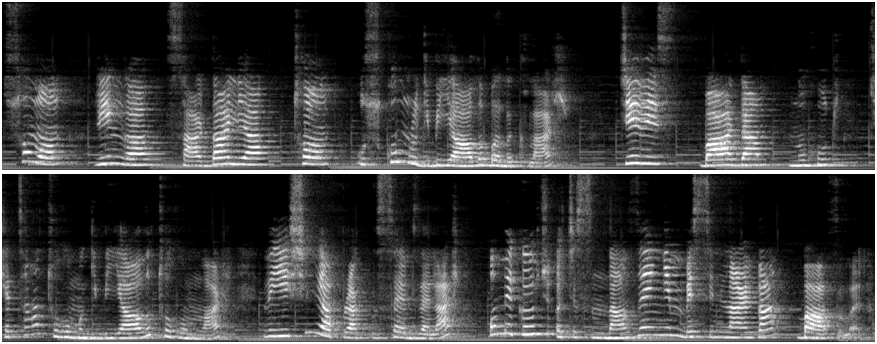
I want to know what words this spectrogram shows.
Somon, ringa, sardalya, ton, uskumru gibi yağlı balıklar, ceviz, badem, nohut, keten tohumu gibi yağlı tohumlar ve yeşil yapraklı sebzeler omega 3 açısından zengin besinlerden bazıları.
